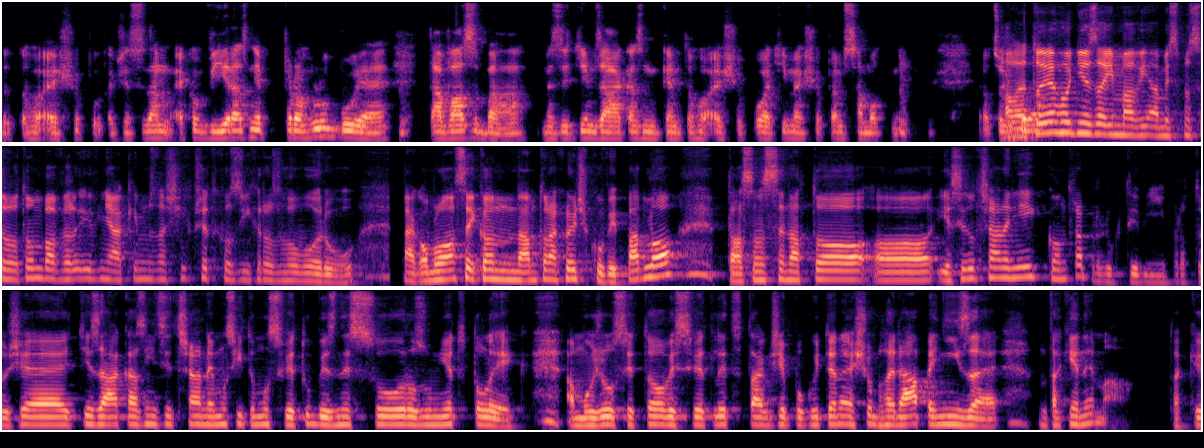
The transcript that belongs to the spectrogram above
do toho e-shopu, takže se tam jako výrazně prohlubuje ta vazba mezi tím zákazníkem toho e-shopu a tím e-shopem samotným. Jo, což Ale byla... to je hodně zajímavý a my jsme se o tom bavili i v nějakým z našich předchozích rozhovorů. Tak omlouvám se, jako nám to na chviličku vypadlo. Ptal jsem se na to, uh, jestli to třeba není kontraproduktivní, protože ti zákazníci třeba nemusí tomu světu biznesu rozumět tolik a můžou si to vysvětlit tak, že pokud ten e-shop hledá peníze, no tak je nemá. Tak eh,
